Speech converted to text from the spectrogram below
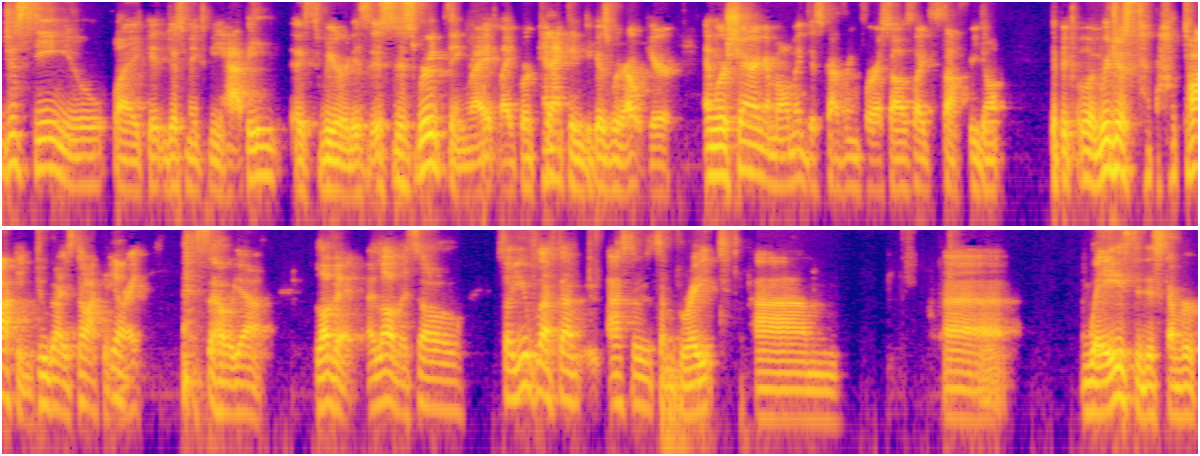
just seeing you like it just makes me happy. It's weird. It's, it's this weird thing, right? Like we're connecting because we're out here and we're sharing a moment, discovering for ourselves like stuff we don't typically. We're just talking, two guys talking, yeah. right? So yeah, love it. I love it. So so you've left out us some great um, uh, ways to discover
